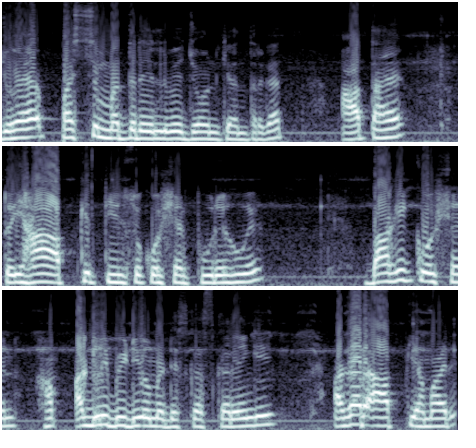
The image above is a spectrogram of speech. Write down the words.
जो है पश्चिम मध्य रेलवे जोन के अंतर्गत आता है। तो यहाँ आपके 300 क्वेश्चन पूरे हुए। बाकी क्वेश्चन हम अगली वीडियो में डिस्कस करेंगे। अगर आपकी हमारी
